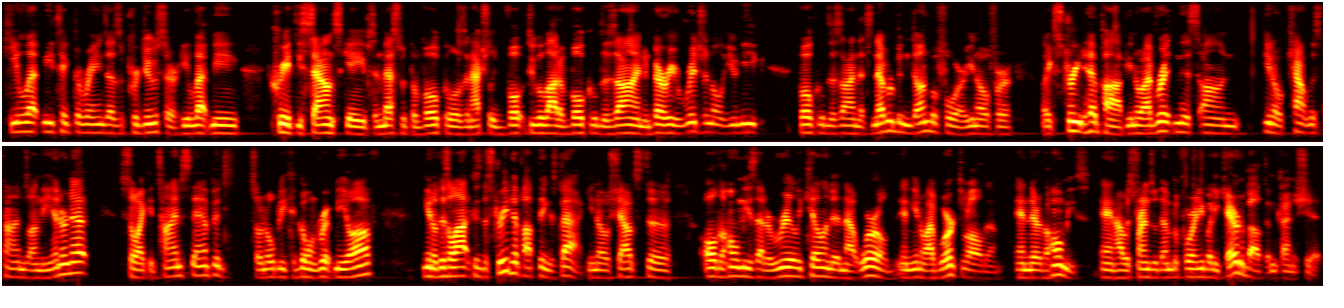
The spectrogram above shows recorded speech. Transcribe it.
he let me take the reins as a producer. He let me create these soundscapes and mess with the vocals and actually vo- do a lot of vocal design and very original, unique vocal design that's never been done before. You know, for like street hip hop. You know, I've written this on you know countless times on the internet, so I could timestamp it, so nobody could go and rip me off. you know, there's a lot because the street hip hop thing is back. You know, shouts to all the homies that are really killing it in that world. And you know, I've worked with all of them, and they're the homies, and I was friends with them before anybody cared about them, kind of shit.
